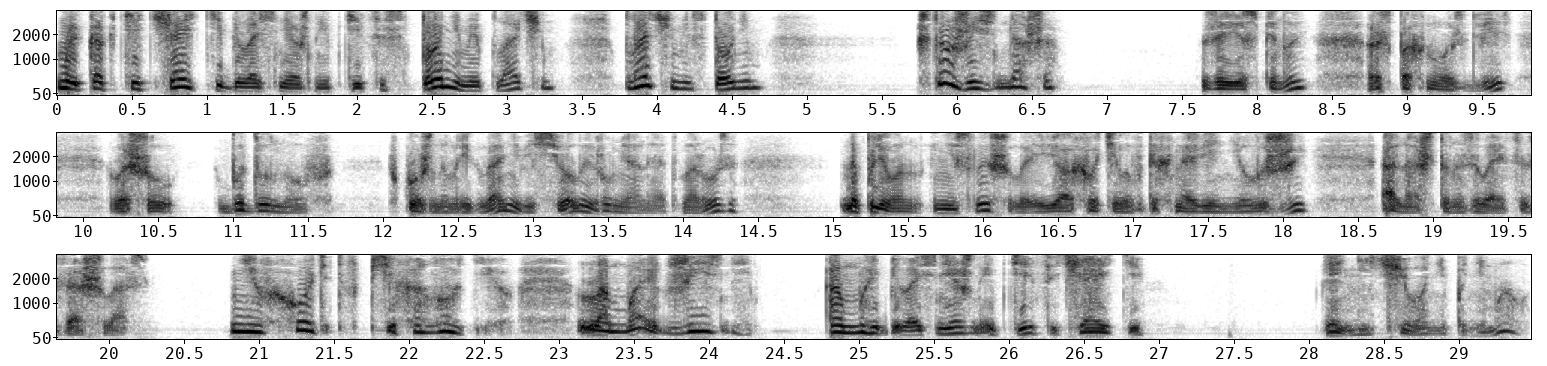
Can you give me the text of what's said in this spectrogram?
«Мы, как те чайки, белоснежные птицы, стонем и плачем, плачем и стонем. Что жизнь наша?» За ее спиной распахнулась дверь, вошел Бодунов кожаном реглане, веселый, румяный от мороза. Наполеон не слышала, ее охватило вдохновение лжи, она, что называется, зашлась не входит в психологию, ломает жизни, а мы, белоснежные птицы, чайки. Я ничего не понимал,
